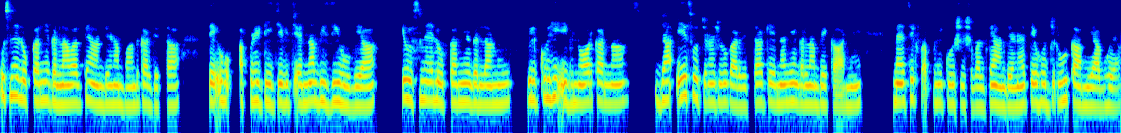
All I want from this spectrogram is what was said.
ਉਸਨੇ ਲੋਕਾਂ ਦੀਆਂ ਗੱਲਾਂ ਵੱਲ ਧਿਆਨ ਦੇਣਾ ਬੰਦ ਕਰ ਦਿੱਤਾ ਤੇ ਉਹ ਆਪਣੇ ਟੀਚੇ ਵਿੱਚ ਇੰਨਾ ਬਿਜ਼ੀ ਹੋ ਗਿਆ ਕਿ ਉਸਨੇ ਲੋਕਾਂ ਦੀਆਂ ਗੱਲਾਂ ਨੂੰ ਬਿਲਕੁਲ ਹੀ ਇਗਨੋਰ ਕਰਨਾ ਜਾਂ ਇਹ ਸੋਚਣਾ ਸ਼ੁਰੂ ਕਰ ਦਿੱਤਾ ਕਿ ਇਹਨਾਂ ਦੀਆਂ ਗੱਲਾਂ ਬੇਕਾਰ ਨੇ। ਮੈਂ ਸਿਰਫ ਆਪਣੀ ਕੋਸ਼ਿਸ਼ ਵੱਲ ਧਿਆਨ ਦੇਣਾ ਅਤੇ ਉਹ ਜ਼ਰੂਰ ਕਾਮਯਾਬ ਹੋਇਆ।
